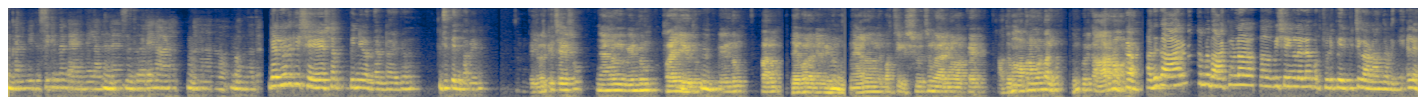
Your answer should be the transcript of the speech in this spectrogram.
കാരണം വികസിക്കുന്നുണ്ടായിരുന്നില്ല അങ്ങനെ സിസേറിയൻ വന്നത്. ഡെലിവറിക്ക് ശേഷം പിന്നീട് എന്താ ഉണ്ടായത്? ജിതിൻ പറയും. ഡെലിവറിക്ക് ശേഷം ഞങ്ങൾ വീണ്ടും ട്രൈ ചെയ്തു. വീണ്ടും ഫലം അതേപോലെ തന്നെ വീണ്ടും ഞങ്ങൾ കുറച്ച് ഇഷ്യൂസും കാര്യങ്ങളൊക്കെ അത് മാത്രം കൊണ്ടല്ല ഒരു കാരണമാണ്. അത് കാരണം നമ്മൾ ബാക്കിയുള്ള വിഷയങ്ങളെല്ലാം കുറച്ചുകൂടി പെരുപ്പിച്ച് കാണാൻ തുടങ്ങി അല്ലേ?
